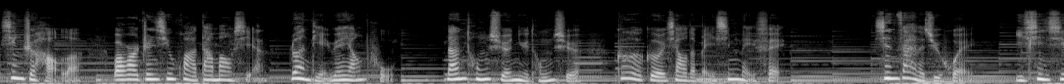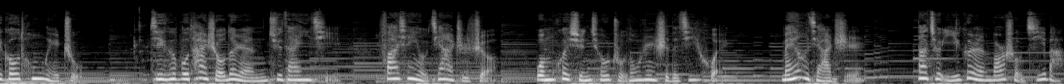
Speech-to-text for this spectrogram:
兴致好了玩玩真心话大冒险，乱点鸳鸯谱，男同学女同学个个笑得没心没肺。现在的聚会以信息沟通为主，几个不太熟的人聚在一起，发现有价值者。我们会寻求主动认识的机会，没有价值，那就一个人玩手机吧。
